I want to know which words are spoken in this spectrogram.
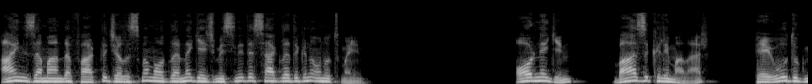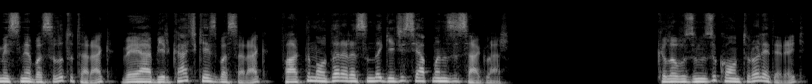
aynı zamanda farklı çalışma modlarına geçmesini de sağladığını unutmayın. Örneğin, bazı klimalar, PU düğmesine basılı tutarak veya birkaç kez basarak farklı modlar arasında geçiş yapmanızı sağlar. Kılavuzunuzu kontrol ederek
